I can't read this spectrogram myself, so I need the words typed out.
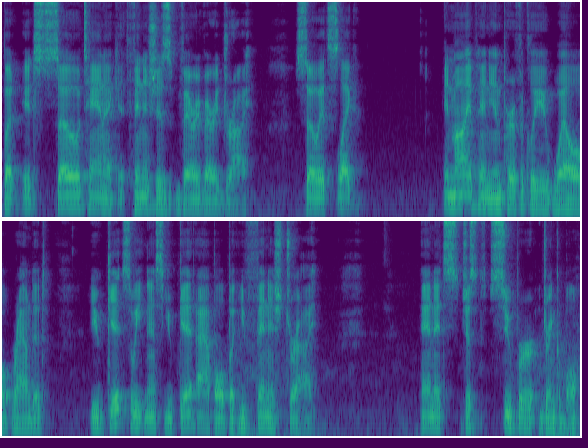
But it's so tannic, it finishes very, very dry. So it's like, in my opinion, perfectly well rounded. You get sweetness, you get apple, but you finish dry. And it's just super drinkable.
